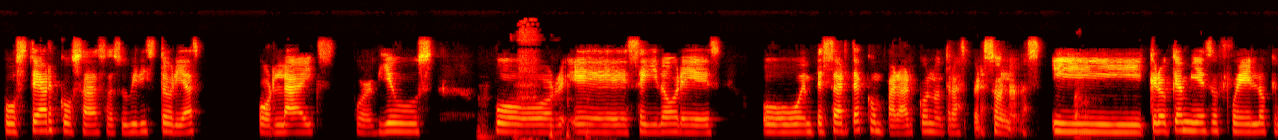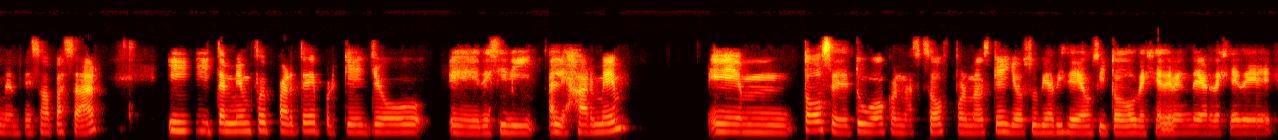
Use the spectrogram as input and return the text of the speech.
postear cosas, a subir historias por likes, por views, por eh, seguidores o empezarte a comparar con otras personas. Y creo que a mí eso fue lo que me empezó a pasar. Y, también fue parte de por qué yo eh, decidí alejarme Em, todo se detuvo con Masksoft, por más que yo subía videos y todo, dejé de vender, dejé de,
